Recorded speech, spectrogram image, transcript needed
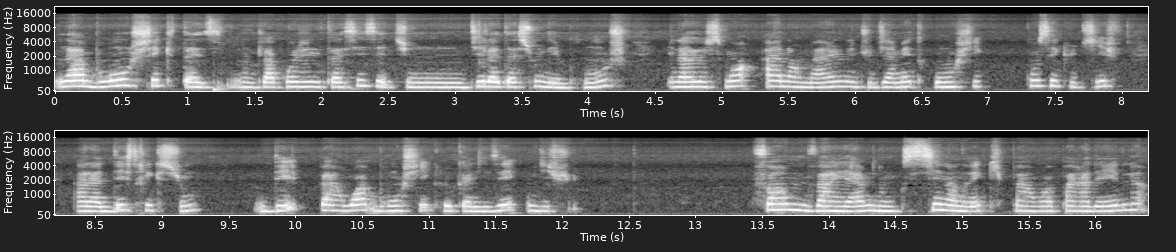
La bronchectasie. La bronchectasie, c'est une dilatation des bronches et l'ajustement anormal du diamètre bronchique consécutif à la destruction des parois bronchiques localisées ou diffus. Forme variable, donc cylindrique, parois parallèles,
